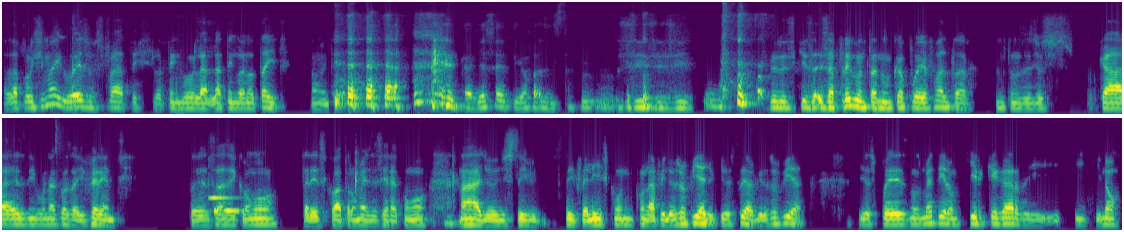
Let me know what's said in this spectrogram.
a la próxima digo eso, espérate, lo tengo, la, la tengo anotadita. No, mentira. Cállese, tío fascista. Sí, sí, sí. Pero es que esa, esa pregunta nunca puede faltar. Entonces yo cada vez digo una cosa diferente. Entonces hace como tres, cuatro meses era como, nada, yo estoy, estoy feliz con, con la filosofía, yo quiero estudiar filosofía. Y después nos metieron Kierkegaard y, y, y no.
